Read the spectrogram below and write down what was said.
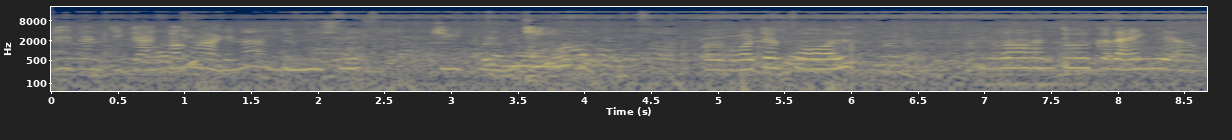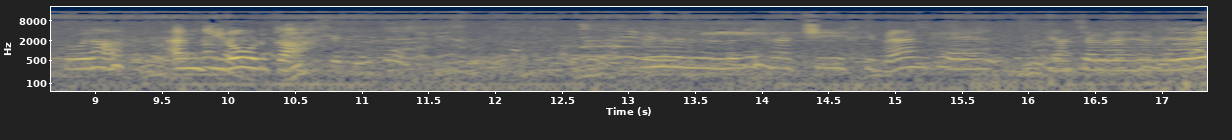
जी ट्वेंटी गैंगटॉक में आ गए ना दिल्ली से जी ट्वेंटी और वाटरफॉल पूरा टूर कराएँगे आपको यहाँ एम जी रोड का। अच्छी बैंक है। यहाँ चल रहे हैं मेरे।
